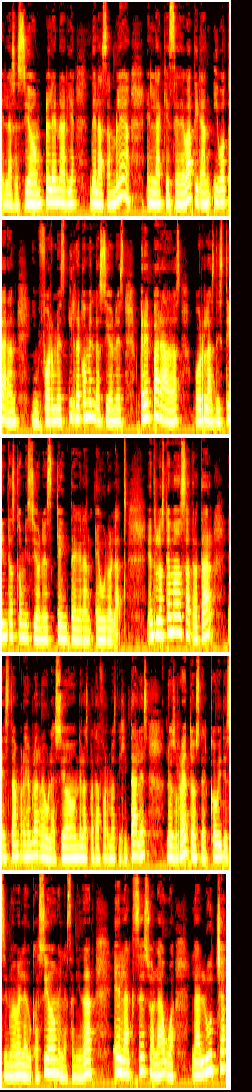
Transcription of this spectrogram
en la sesión plenaria de la Asamblea, en la que se debatirán y votarán informes y recomendaciones preparadas por las distintas comisiones que integran Eurolat. Entre los temas a tratar están, por ejemplo, la regulación de las plataformas digitales, los retos del COVID-19 en la educación, en la sanidad, el acceso al agua, la lucha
